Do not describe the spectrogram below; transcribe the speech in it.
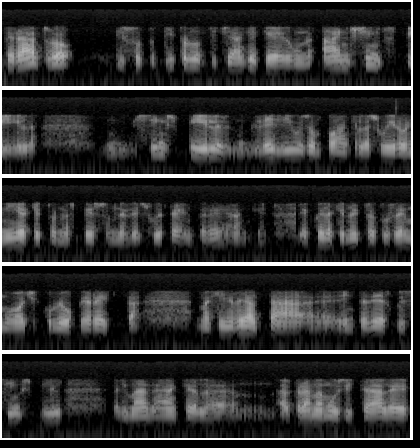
peraltro il sottotitolo dice anche che è un Ein Singspiel. Singspiel, lei li usa un po' anche la sua ironia che torna spesso nelle sue tempere, anche. è quella che noi tradurremmo oggi come operetta, ma che in realtà eh, in tedesco il Singspiel rimanda anche al, al dramma musicale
